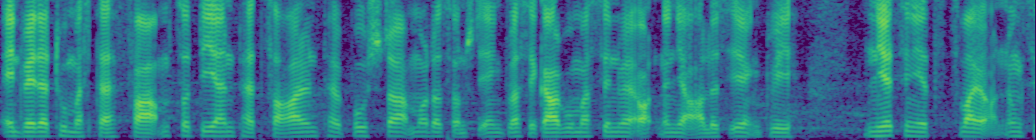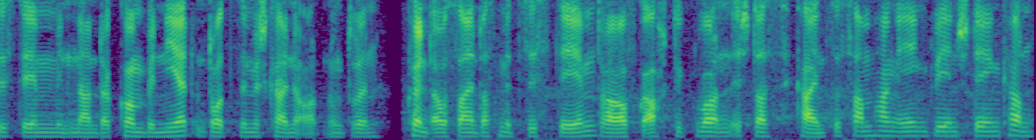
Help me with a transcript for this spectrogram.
Entweder tun wir es per Farben sortieren, per Zahlen, per Buchstaben oder sonst irgendwas, egal wo wir sind, wir ordnen ja alles irgendwie. Und hier sind jetzt zwei Ordnungssysteme miteinander kombiniert und trotzdem ist keine Ordnung drin. Könnte auch sein, dass mit System darauf geachtet worden ist, dass kein Zusammenhang irgendwie entstehen kann.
